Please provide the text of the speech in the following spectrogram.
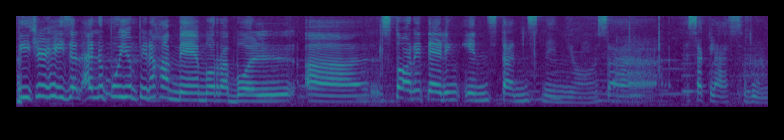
Teacher Hazel, ano po yung pinaka-memorable ah, storytelling instance ninyo sa sa classroom?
